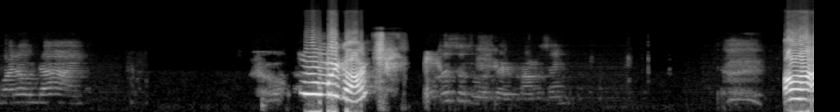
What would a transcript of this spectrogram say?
If I don't die, Oh my gosh. this doesn't look very promising. Uh,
